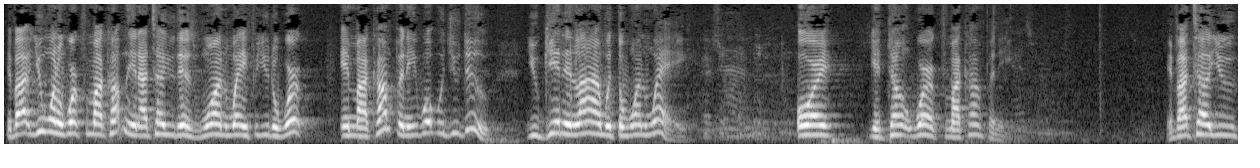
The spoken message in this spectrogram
If I, you want to work for my company and I tell you there's one way for you to work in my company, what would you do? You get in line with the one way. Or you don't work for my company. If I tell you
